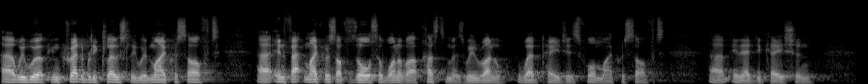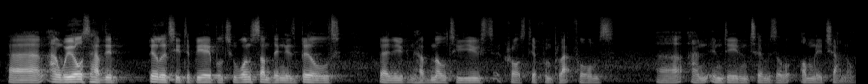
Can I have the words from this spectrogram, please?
Uh, we work incredibly closely with Microsoft. Uh, in fact, Microsoft is also one of our customers. We run web pages for Microsoft um, in education. Uh, and we also have the ability to be able to, once something is built, then you can have multi-use across different platforms uh, and indeed in terms of omni-channel.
